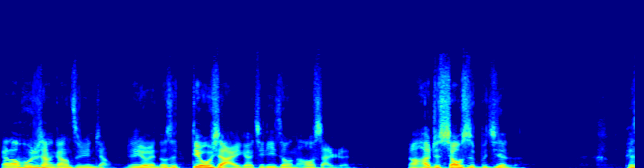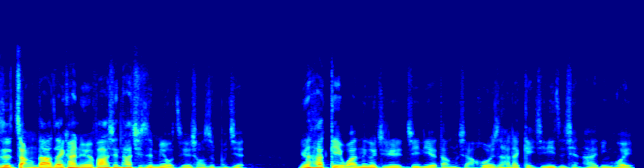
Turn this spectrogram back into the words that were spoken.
甘道夫就像刚刚志军讲的，就永远都是丢下一个基地之后，然后闪人，然后他就消失不见了。可是长大再看，你会发现他其实没有直接消失不见。因为他给完那个基地基地的当下，或者是他在给基地之前，他一定会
